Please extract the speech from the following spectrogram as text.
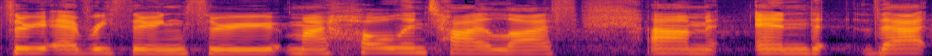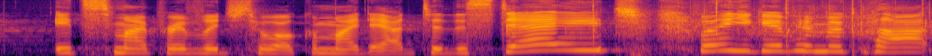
through everything, through my whole entire life. Um, and that it's my privilege to welcome my dad to the stage. Will you give him a clap?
